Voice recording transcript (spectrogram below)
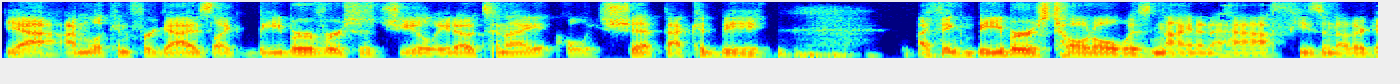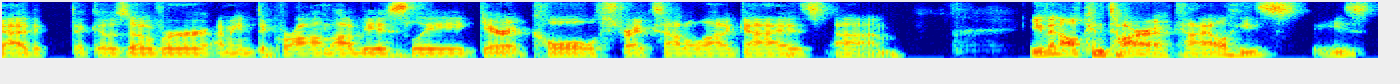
yeah, I'm looking for guys like Bieber versus Giolito tonight. Holy shit, that could be I think Bieber's total was nine and a half. He's another guy that, that goes over. I mean, DeGrom, obviously. Gerrit Cole strikes out a lot of guys. Um, even Alcantara, Kyle, he's he's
